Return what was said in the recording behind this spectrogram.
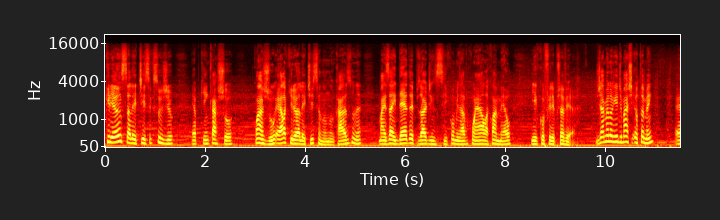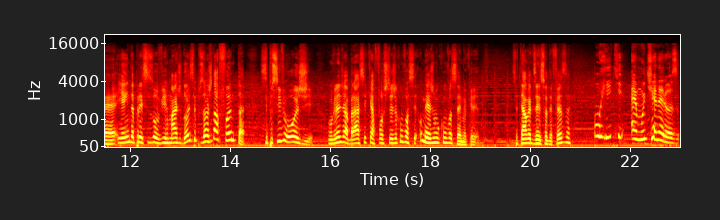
criança Letícia que surgiu, é porque encaixou com a Ju. Ela criou a Letícia, no, no caso, né? Mas a ideia do episódio em si combinava com ela, com a Mel e com o Felipe Xavier. Já me alonguei demais, eu também. É, e ainda preciso ouvir mais dois episódios da Fanta, se possível hoje. Um grande abraço e que a força esteja com você. O mesmo com você, meu querido. Você tem algo a dizer em sua defesa? O Rick é muito generoso.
